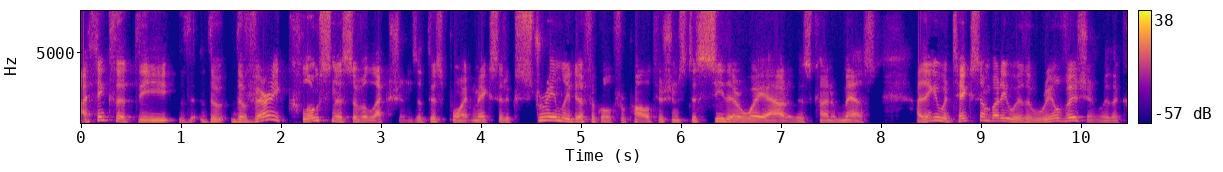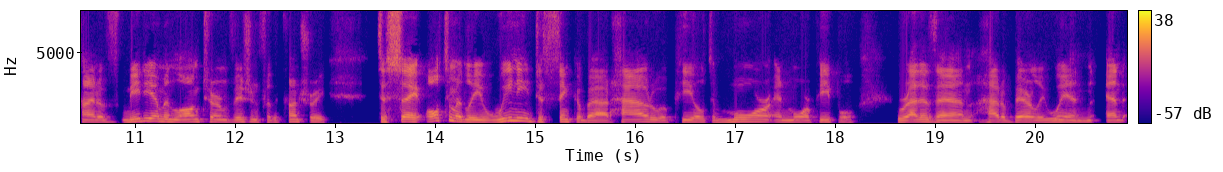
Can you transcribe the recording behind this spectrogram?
I think that the, the, the very closeness of elections at this point makes it extremely difficult for politicians to see their way out of this kind of mess. I think it would take somebody with a real vision, with a kind of medium and long term vision for the country, to say ultimately we need to think about how to appeal to more and more people rather than how to barely win. And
